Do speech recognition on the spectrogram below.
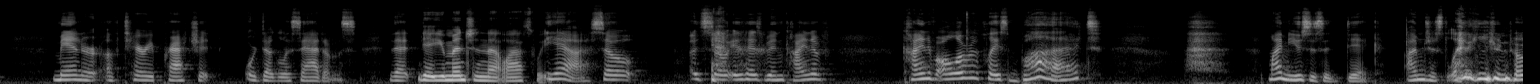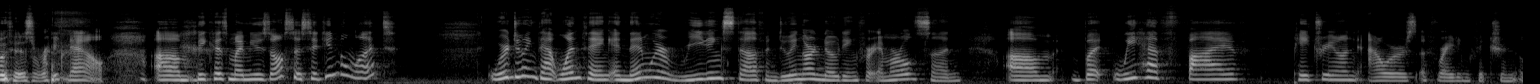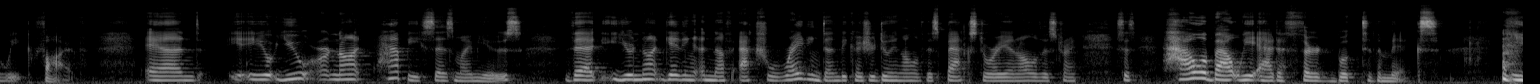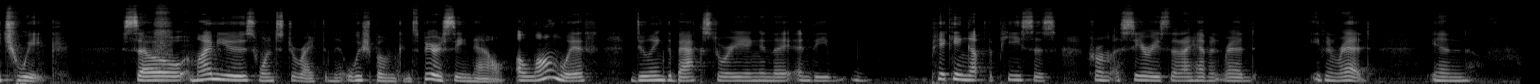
manner of Terry Pratchett or Douglas Adams that Yeah, you mentioned that last week. yeah so so it has been kind of kind of all over the place but my muse is a dick i'm just letting you know this right now um, because my muse also said you know what we're doing that one thing and then we're reading stuff and doing our noting for emerald sun um, but we have five patreon hours of writing fiction a week five. And you, you are not happy says my muse that you're not getting enough actual writing done because you're doing all of this backstory and all of this trying. Says how about we add a third book to the mix each week? So my muse wants to write the Wishbone conspiracy now, along with doing the backstorying and the and the picking up the pieces from a series that I haven't read, even read, in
